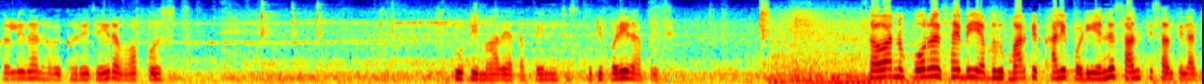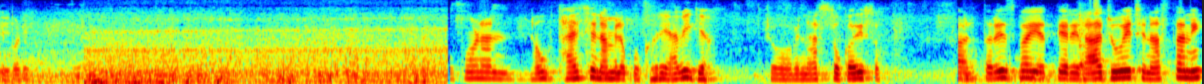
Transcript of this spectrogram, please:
કરી લીધા ને હવે ઘરે જઈ રહ્યા વાપસ. સ્કૂટીમાં આવ્યા હતા, પેલી જે સ્કૂટી પડી ને આપણી છે. સવારનો પોરે સાહેબ આ બધું માર્કેટ ખાલી પડી એને શાંતિ શાંતિ લાગી પડી. પોણા નવ થાય છે ને, અમે લોકો ઘરે આવી ગયા. જો હવે નાસ્તો કરીશું. તરેશભાઈ અત્યારે રાહ જોવે છે નાસ્તાની.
